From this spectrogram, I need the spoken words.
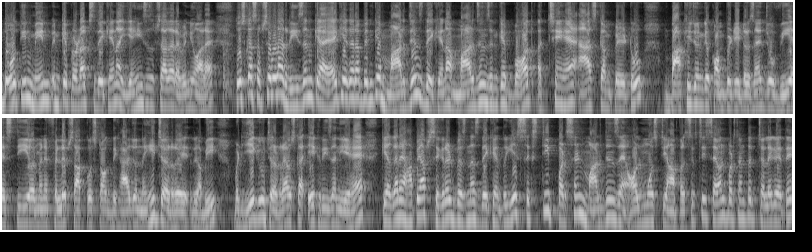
दो तीन मेन इनके प्रोडक्ट्स देखें ना, यहीं से सबसे ज़्यादा रेवेन्यू आ रहा है। तो उसका सबसे बड़ा रीजन क्या है कि अगर आप इनके मार्जिन देखें ना मार्जिन इनके बहुत अच्छे हैं एज कंपेयर टू बाकी जो इनके कॉम्पिटिटर्स हैं, जो वीएसटी और मैंने फिलिप्स आपको स्टॉक दिखाया, जो नहीं चल रहे अभी बट ये क्यों चल रहा है? उसका एक रीजन ये है कि अगर यहाँ पे आप सिगरेट बिज़नेस देखें तो ये 60 परसेंट मार्जिन है ऑलमोस्ट यहाँ पर 67 परसेंट तक चले गए थे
